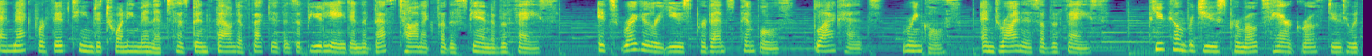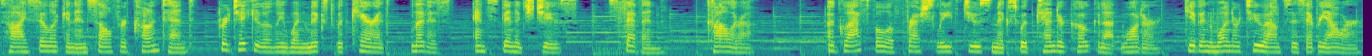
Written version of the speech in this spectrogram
and neck for 15 to 20 minutes has been found effective as a beauty aid and the best tonic for the skin of the face. Its regular use prevents pimples, blackheads, wrinkles, and dryness of the face. Cucumber juice promotes hair growth due to its high silicon and sulfur content, particularly when mixed with carrot, lettuce, and spinach juice. 7. Cholera. A glassful of fresh leaf juice mixed with tender coconut water, given 1 or 2 ounces every hour,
